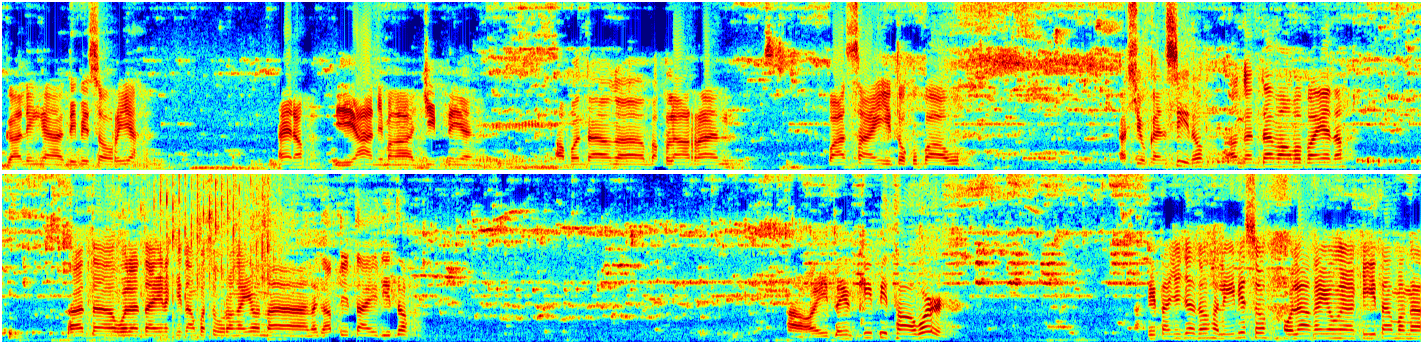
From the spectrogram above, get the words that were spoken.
Galing uh, Divisoria. Ayun o. Yan, yung mga jeep na yan. Papuntang uh, Baklaran, Pasay, ito Cubao. As you can see, no? Ang ganda mga babayan, no? At uh, wala tayong nakitang basura ngayon na nag-update tayo dito. Ah, ito yung Kipi Tower. Nakita nyo dyan, no? Malinis, oh. Wala kayong uh, mga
